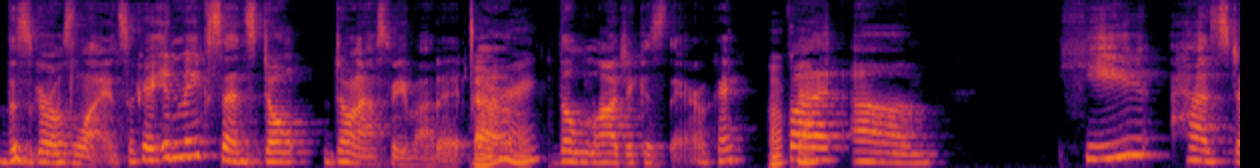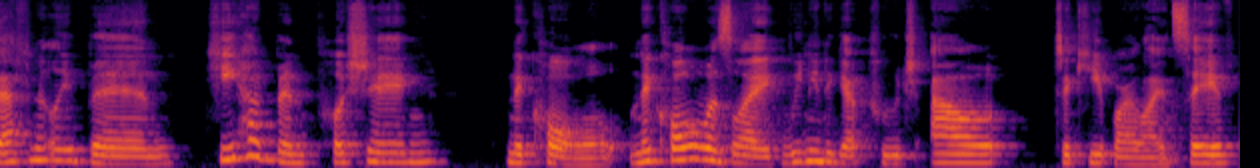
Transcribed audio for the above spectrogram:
this girls' alliance. Okay, it makes sense. Don't don't ask me about it. All um, right. The logic is there. Okay, okay. but um, he has definitely been. He had been pushing Nicole. Nicole was like, we need to get Pooch out to keep our line safe.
